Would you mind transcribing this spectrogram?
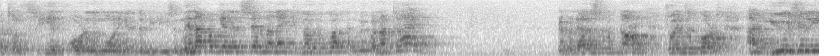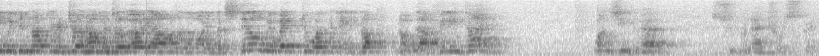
until 3 and 4 in the morning at the meetings, and then up again at 7 and 8 to go to work, and we were not tired. Reverend Alistair MacDonald joins the chorus. And usually we did not return home until early hours in the morning, but still we went to work at 8 o'clock, not without feeling tired. One seemed to have supernatural strength.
